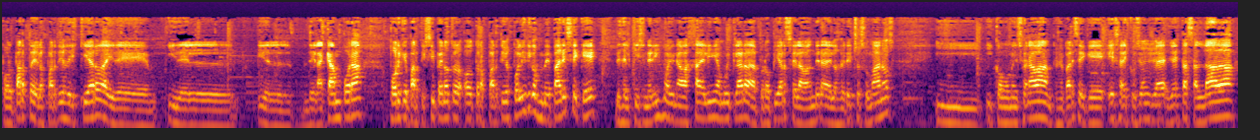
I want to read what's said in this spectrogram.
por parte de los partidos de izquierda y, de, y, del, y del, de la Cámpora porque participen otros otros partidos políticos. Me parece que desde el kirchnerismo hay una bajada de línea muy clara de apropiarse la bandera de los derechos humanos. Y, como mencionaba antes, me parece que esa discusión ya, está saldada,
